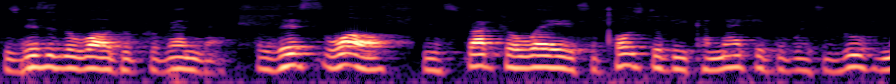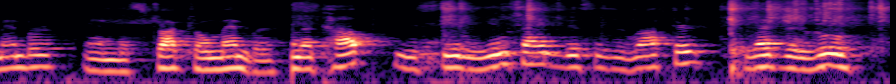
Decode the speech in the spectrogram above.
so this is the wall to prevent that. So this wall, in structural way, is supposed to be connected with the roof member and the structural member. On the top, you see the inside. This is the rafter. That's the roof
